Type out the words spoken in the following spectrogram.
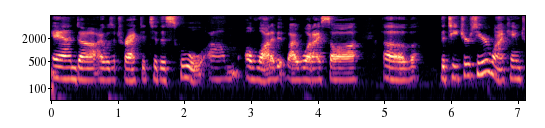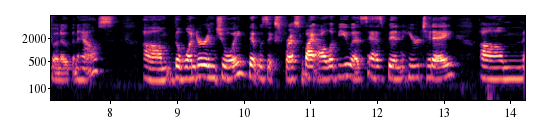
And uh, I was attracted to this school. Um, a lot of it by what I saw of the teachers here when I came to an open house. Um, the wonder and joy that was expressed by all of you as has been here today. Um,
